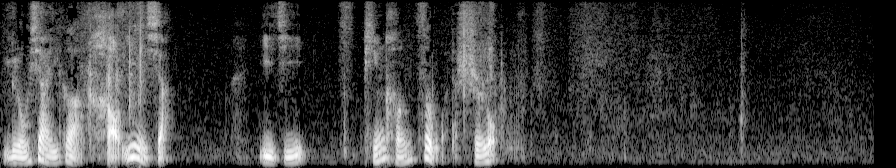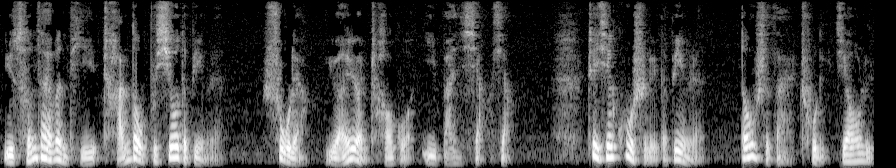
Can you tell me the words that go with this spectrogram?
留下一个好印象。以及平衡自我的失落，与存在问题缠斗不休的病人数量远远超过一般想象。这些故事里的病人都是在处理焦虑，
